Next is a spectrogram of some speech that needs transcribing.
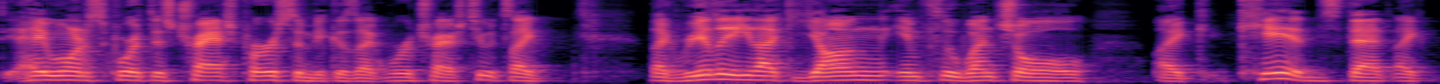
hey, we want to support this trash person because like we're trash too. It's like like really like young, influential like kids that like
